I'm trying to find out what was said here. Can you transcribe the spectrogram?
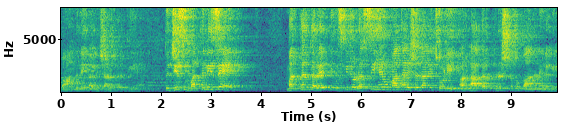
बांधने का विचार करती है। तो जिस मथनी से मंथन कर रहे थे, उसकी जो रस्सी है, वो माता यशोदा ने छोड़ी और लाकर कृष्ण को बांधने लगी।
